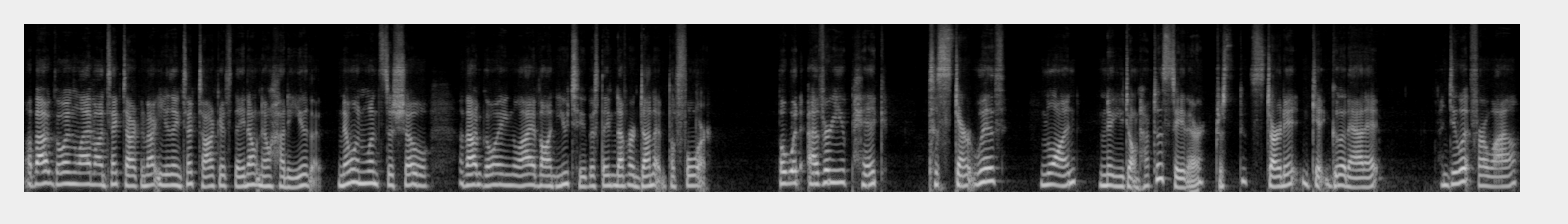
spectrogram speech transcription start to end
about going live on TikTok and about using TikTok if they don't know how to use it. No one wants to show about going live on YouTube if they've never done it before. But whatever you pick to start with, one, no, you don't have to stay there. Just start it, get good at it, and do it for a while.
